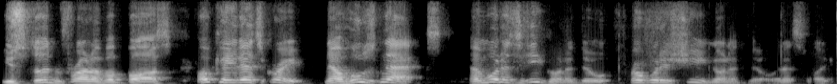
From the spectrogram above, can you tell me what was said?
You stood in front of a bus. Okay, that's great. Now who's next? And what is he going to do? Or what is she going to do? And it's like,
